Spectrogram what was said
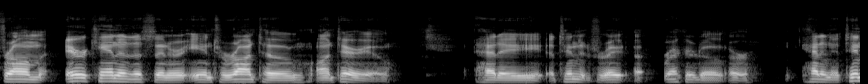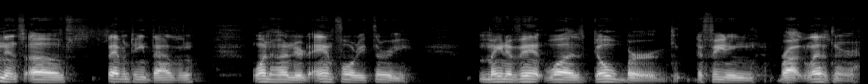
from Air Canada Center in Toronto, Ontario, had a attendance rate uh, record of, or had an attendance of seventeen thousand one hundred and forty three. Main event was Goldberg defeating Brock Lesnar.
